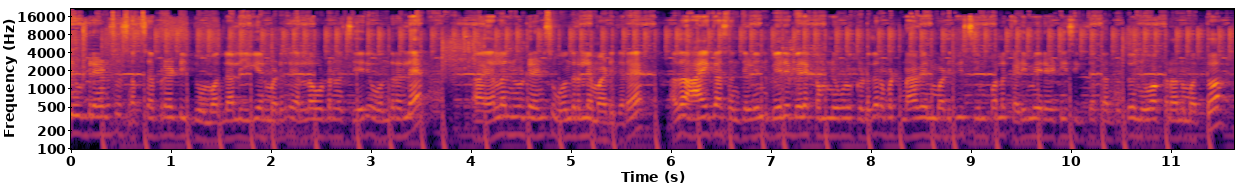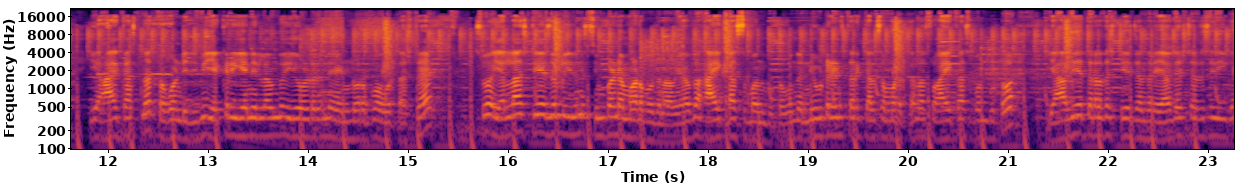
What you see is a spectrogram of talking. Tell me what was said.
ನ್ಯೂಟ್ರಿಯೆಂಟ್ಸು ಸಬ್ ಸಪ್ರೇಟ್ ಇದ್ವು. ಮೊದಲಲ್ಲಿ ಈಗೇನು ಮಾಡಿದರೆ ಎಲ್ಲ ಊಟನ ಸೇರಿ ಒಂದರಲ್ಲೇ ಎಲ್ಲ ನ್ಯೂಟ್ರಿಯೆಂಟ್ಸು ಒಂದರಲ್ಲೇ ಮಾಡಿದ್ದಾರೆ. ಅದು ಆಯ್ಕಾಸ್ ಅಂತೇಳಿ. ಬೇರೆ ಬೇರೆ ಕಂಪ್ನಿಗಳು ಕೊಡಿದ್ದಾರೆ ಬಟ್ ನಾವೇನು ಮಾಡಿದ್ವಿ? ಸಿಂಪಲ್ ಕಡಿಮೆ ರೇಟಿಗೆ ಸಿಗ್ತಕ್ಕಂಥದ್ದು ನಿವಾಕ್ರನ್ ಮತ್ತು ಈ ಆಯ್ಕಾಸ್ನ ತೊಗೊಂಡಿದ್ದೀವಿ ಎಕರೆಗೆ ಏನಿಲ್ಲ ಒಂದು ಏಳರಿಂದ ಎಂಟುನೂರು ರೂಪಾಯಿ ಹೋಗುತ್ತೆ ಅಷ್ಟೇ. ಸೊ ಎಲ್ಲ ಸ್ಟೇಜಲ್ಲೂ ಇದನ್ನು ಸಿಂಪಡಣೆ ಮಾಡ್ಬೋದು ನಾವು. ಯಾವುದೋ ಆಯ್ಕಾಸ್ ಬಂದ್ಬಿಟ್ಟು, ಒಂದು ನ್ಯೂಟ್ರಿಯೆಂಟ್ಸ್ ಥರ ಕೆಲಸ ಮಾಡುತ್ತಲ್ಲ ಸೊ ಆಯ್ಕಾಸ್ ಬಂದ್ಬಿಟ್ಟು ಯಾವುದೇ ಥರದ ಸ್ಟೇಜ್ ಅಂದರೆ, ಯಾವುದೇ ಸ್ಟೇಜ್ ಈಗ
